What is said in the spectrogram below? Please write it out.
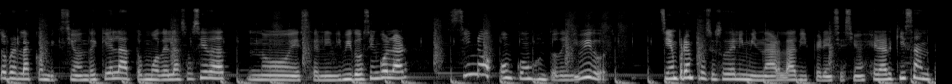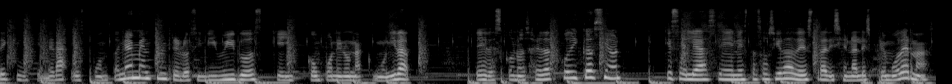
sobre la convicción de que el átomo de la sociedad no es el individuo singular, sino un conjunto de individuos, siempre en proceso de eliminar la diferenciación jerarquizante que se genera espontáneamente entre los individuos que componen una comunidad, de desconocer la adjudicación que se le hace en estas sociedades tradicionales premodernas.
